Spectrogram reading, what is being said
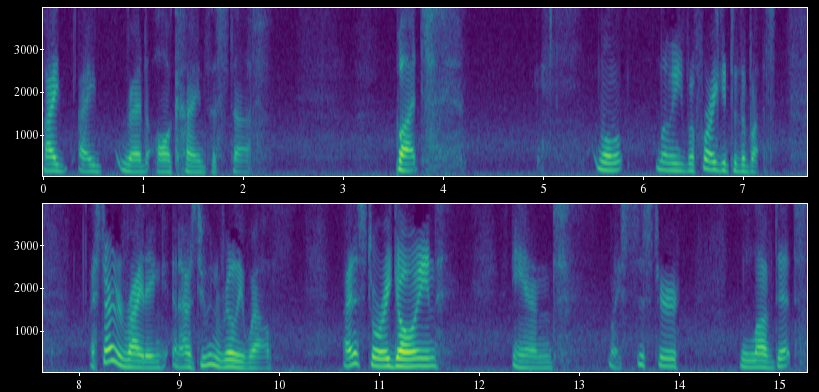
I, I read all kinds of stuff. But, well, let me, before I get to the but, I started writing and I was doing really well. I had a story going and my sister loved it.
